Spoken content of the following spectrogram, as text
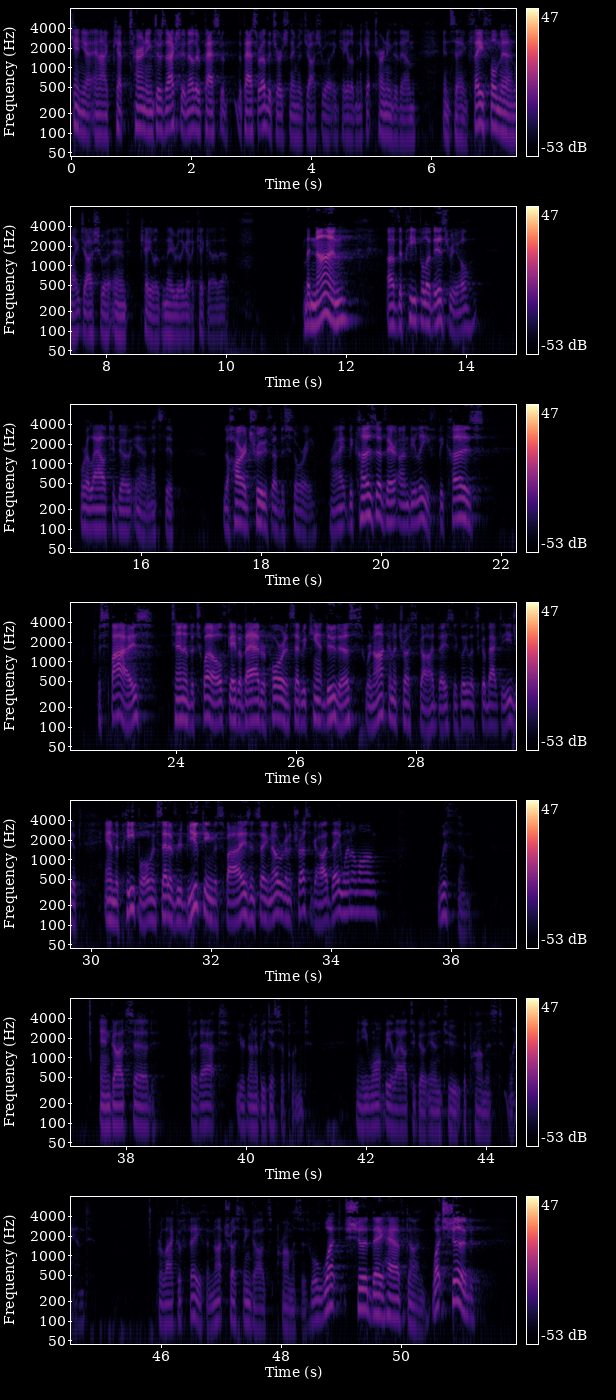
Kenya, and I kept turning. There was actually another pastor, the pastor of the church, name was Joshua and Caleb, and I kept turning to them and saying, faithful men like Joshua and Caleb, and they really got a kick out of that. But none of the people of Israel were allowed to go in. That's the, the hard truth of the story, right? Because of their unbelief, because the spies 10 of the 12 gave a bad report and said, We can't do this. We're not going to trust God, basically. Let's go back to Egypt. And the people, instead of rebuking the spies and saying, No, we're going to trust God, they went along with them. And God said, For that, you're going to be disciplined, and you won't be allowed to go into the promised land for lack of faith and not trusting God's promises. Well, what should they have done? What should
